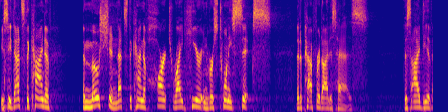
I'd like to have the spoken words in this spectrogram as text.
You see, that's the kind of emotion, that's the kind of heart right here in verse 26 that Epaphroditus has. This idea of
